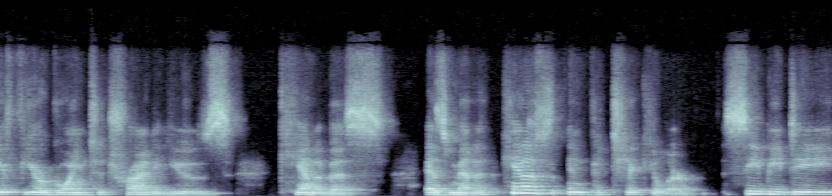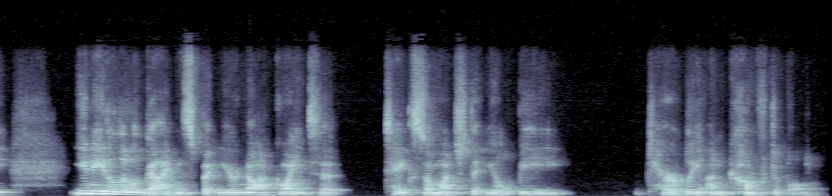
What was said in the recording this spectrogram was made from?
if you're going to try to use cannabis as medicine, cannabis in particular, CBD, you need a little guidance, but you're not going to take so much that you'll be terribly uncomfortable.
